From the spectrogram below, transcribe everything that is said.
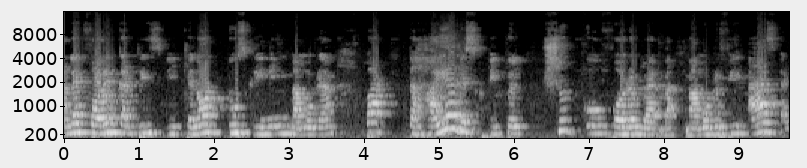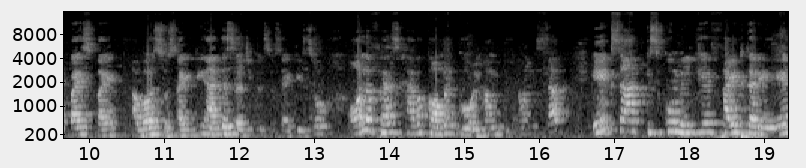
unlike foreign countries we cannot do screening mammogram but the higher risk people should go for a ma ma mammography as advised by our society and the surgical society. So all of us have a common goal. हम हम सब एक साथ इसको मिलके फाइट करेंगे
